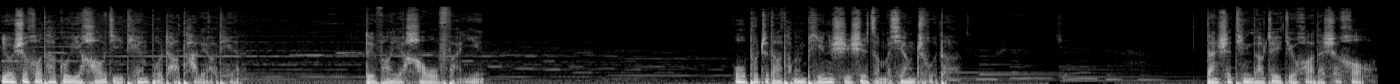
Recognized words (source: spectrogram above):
有时候他故意好几天不找他聊天，对方也毫无反应。我不知道他们平时是怎么相处的，但是听到这句话的时候，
